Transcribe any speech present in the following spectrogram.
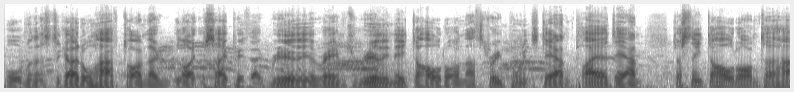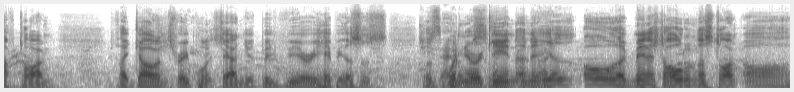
Four minutes to go till half time. They, like you say, Peter, they really, the Rams really need to hold on. They're three points down, player down. Just need to hold on to half time. If they go in three points down, you'd be very happy. This is Jeez, they when look you're slick, again, and it is. Oh, they've managed to hold them this time. Oh,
